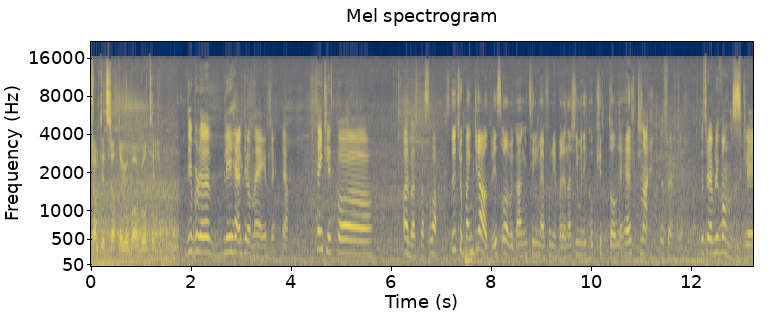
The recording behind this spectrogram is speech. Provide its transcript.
fremtidsretta jobber å gå til. De burde bli helt grønne, egentlig. Ja. Tenk litt på arbeidsplasser, da. Så du tror på en gradvis overgang til mer fornybar energi, men ikke å kutte olje helt? Nei, det tror jeg ikke. Det tror jeg blir vanskelig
